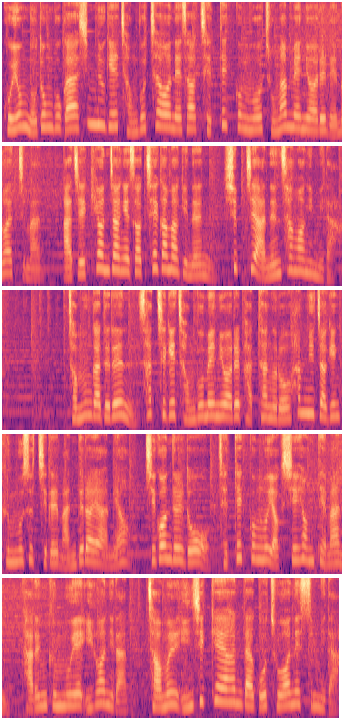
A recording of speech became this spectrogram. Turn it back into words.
고용노동부가 16일 정부 차원에서 재택근무 종합 매뉴얼을 내놓았지만 아직 현장에서 체감하기는 쉽지 않은 상황입니다. 전문가들은 사측이 정부 매뉴얼을 바탕으로 합리적인 근무 수칙을 만들어야 하며 직원들도 재택근무 역시 형태만 다른 근무의 일환이란 점을 인식해야 한다고 조언했습니다.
